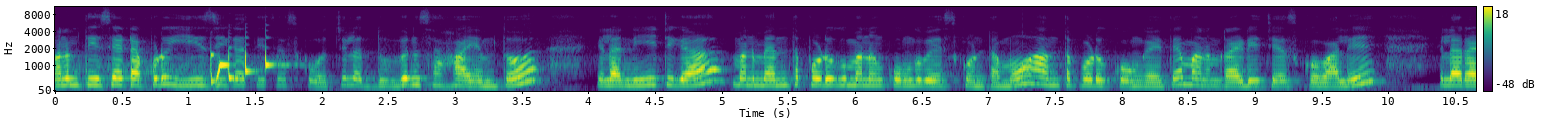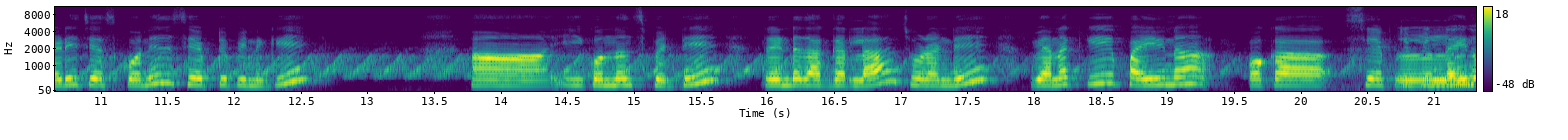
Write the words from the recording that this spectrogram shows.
మనం తీసేటప్పుడు ఈజీగా తీసేసుకోవచ్చు. ఇలా దువ్వెన సహాయంతో ఇలా నీట్గా మనం ఎంత పొడుగు మనం కొంగు వేసుకుంటామో అంత పొడుగు కొంగు అయితే మనం రెడీ చేసుకోవాలి. ఇలా రెడీ చేసుకొని సేఫ్టీ పిన్కి ఈ కొందన్స్ పెట్టి రెండు దగ్గరలా చూడండి. వెనక్కి పైన ఒక సేఫ్టీ లైన్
